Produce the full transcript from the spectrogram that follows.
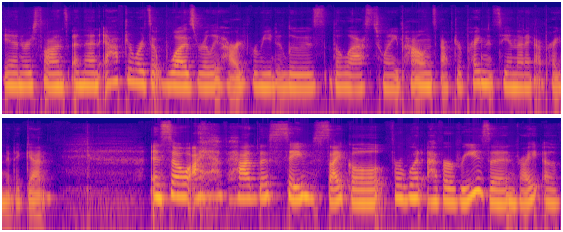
in response. And then afterwards, it was really hard for me to lose the last 20 pounds after pregnancy. And then I got pregnant again. And so I have had this same cycle for whatever reason, right? Of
